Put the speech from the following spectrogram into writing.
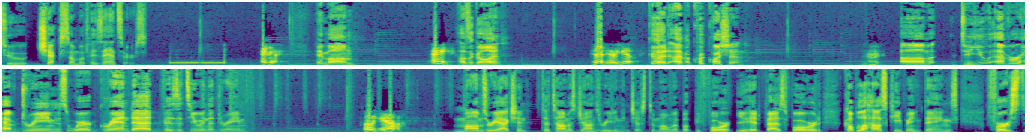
to check some of his answers. Hi there. Hey, mom, Hey, how's it going? Good. How are you? Good. I have a quick question. Um, do you ever have dreams where granddad visits you in the dream? Oh, yeah. mom's reaction to Thomas John's reading in just a moment. But before you hit fast forward, a couple of housekeeping things. First,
